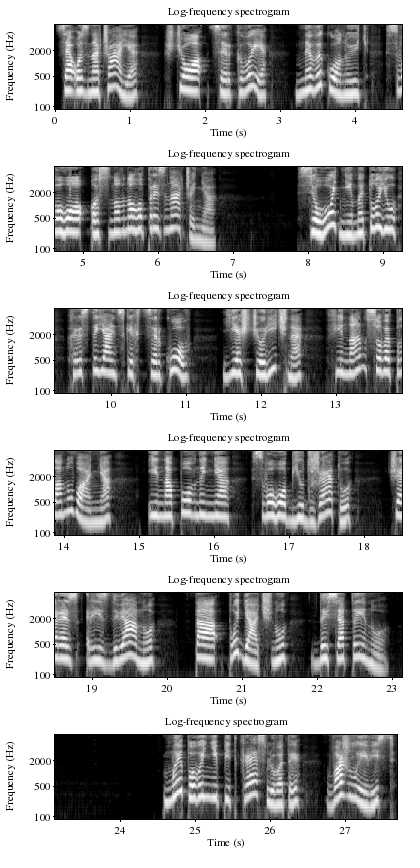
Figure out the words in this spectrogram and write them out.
Це означає, що церкви не виконують свого основного призначення. Сьогодні метою християнських церков є щорічне фінансове планування і наповнення свого бюджету через різдвяну та подячну десятину. Ми повинні підкреслювати важливість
